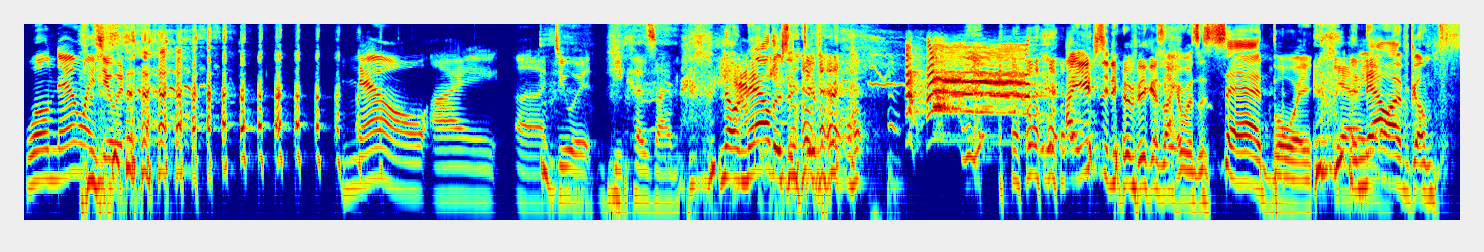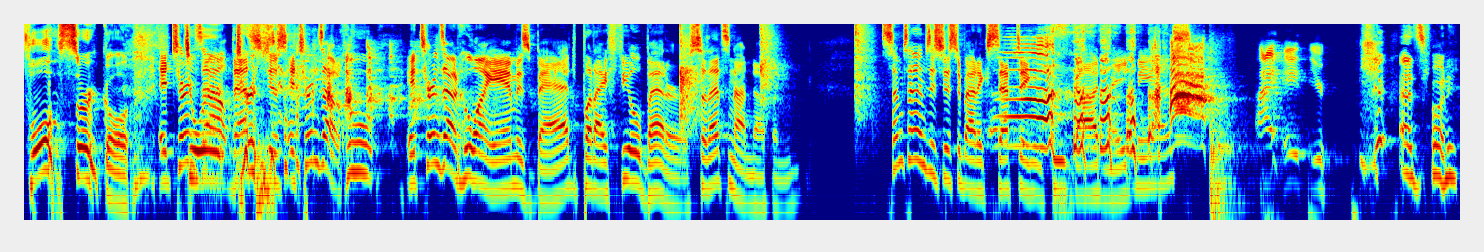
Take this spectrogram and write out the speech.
Well, now I do it. now I uh, do it because I'm. No, happy. now there's a different. I used to do it because I was a sad boy, Yeah, and now yeah. I've come full circle. It turns out that's turns just. It turns out who. It turns out who I am is bad, but I feel better, so that's not nothing. Sometimes it's just about accepting who God made me as. I hate you. That's funny.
